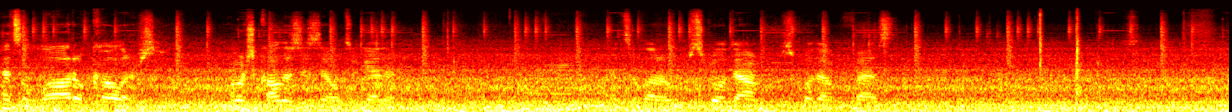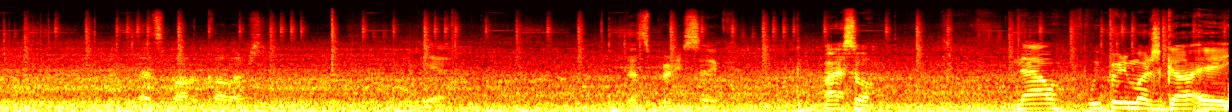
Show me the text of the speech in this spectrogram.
That's a lot of colors. How much colors is there altogether? That's a lot of. Scroll down. Scroll down fast. That's a lot of colors. Yeah. That's pretty sick. Alright, so now we pretty much got a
